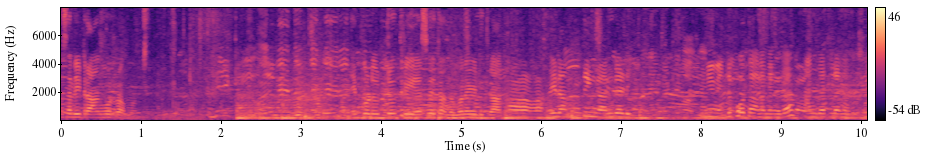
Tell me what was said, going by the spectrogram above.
అసలు ఇటు రాంగ్ కూడా రమ్మని ఇప్పుడు టూ త్రీ ఇయర్స్ అవుతుంది మనం వీటికి రాదు. ఇదంతా ఇంకా అంగడి మేము వెళ్ళిపోతాను ఇంకా అంగట్ల నుంచి.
